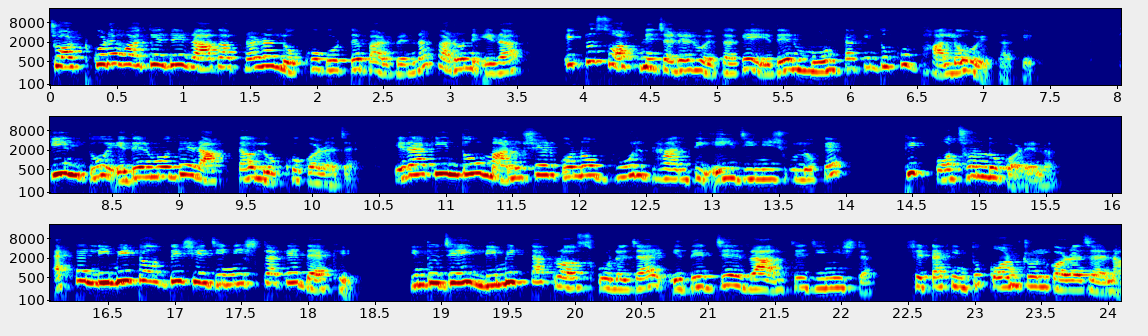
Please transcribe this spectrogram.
চট করে হয়তো এদের রাগ আপনারা লক্ষ্য করতে পারবেন না, কারণ এরা একটু সফট নেচারের হয়ে থাকে, এদের মনটা কিন্তু খুব ভালো হয়ে থাকে। কিন্তু এদের মধ্যে রাগটাও লক্ষ্য করা যায়। এরা কিন্তু মানুষের কোনো ভুল ভ্রান্তি এই জিনিসগুলোকে ঠিক পছন্দ করে না। একটা লিমিট অবধি সেই জিনিসটাকে দেখে, কিন্তু যেই লিমিটটা ক্রস করে যায়, এদের যে রাগ, যে জিনিসটা, সেটা কিন্তু কন্ট্রোল করা যায় না।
